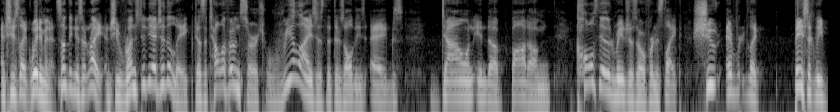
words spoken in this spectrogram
and she's like, wait a minute, something isn't right. And she runs to the edge of the lake, does a telephone search, realizes that there's all these eggs down in the bottom, calls the other rangers over, and is like, shoot every, like, basically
